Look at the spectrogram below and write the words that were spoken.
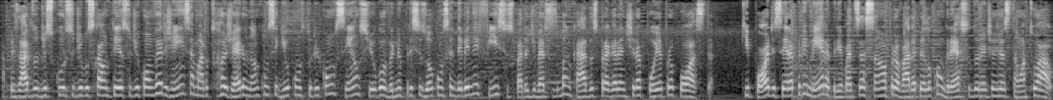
Apesar do discurso de buscar um texto de convergência, Marcos Rogério não conseguiu construir consenso e o governo precisou conceder benefícios para diversas bancadas para garantir apoio à proposta, que pode ser a primeira privatização aprovada pelo Congresso durante a gestão atual.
